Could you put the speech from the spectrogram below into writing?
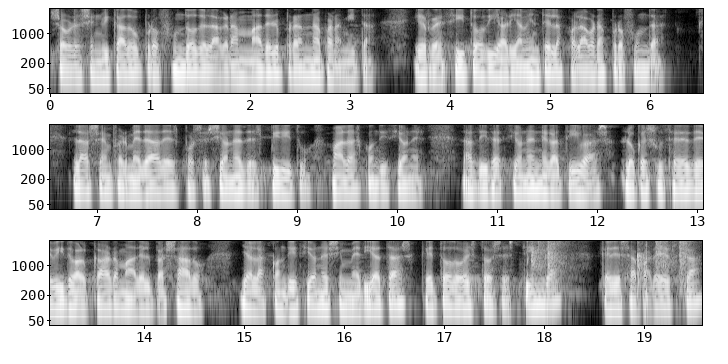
sobre el significado profundo de la Gran Madre Prana Paramita y recito diariamente las palabras profundas las enfermedades, posesiones de espíritu, malas condiciones, las direcciones negativas, lo que sucede debido al karma del pasado y a las condiciones inmediatas, que todo esto se extinga, que desaparezca,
